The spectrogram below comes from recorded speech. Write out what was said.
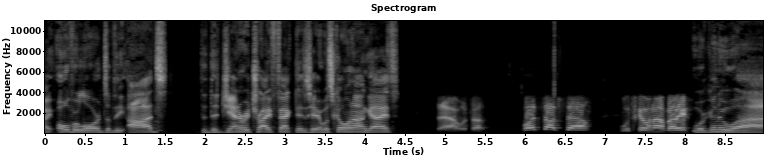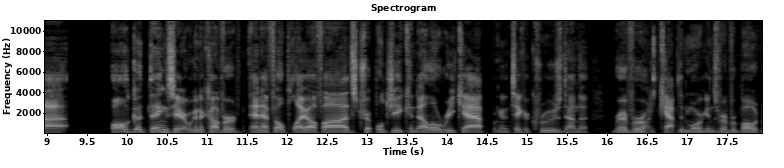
my overlords of the odds. The degenerate trifecta is here. What's going on, guys? Sal, what's up? What's up, Sal? What's going on, buddy? We're going to, uh, all good things here. We're going to cover NFL playoff odds, Triple G Canelo recap. We're going to take a cruise down the river on Captain Morgan's Riverboat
